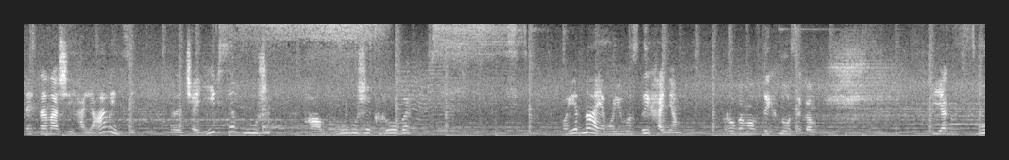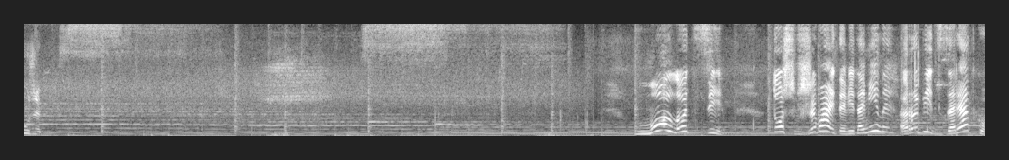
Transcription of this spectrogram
Десь на нашій галявинці причаївся вужик, а вужик робить. Поєднаємо його з диханням. Робимо вдих носиком. І як вужик. Молодці! Тож вживайте вітаміни, робіть зарядку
